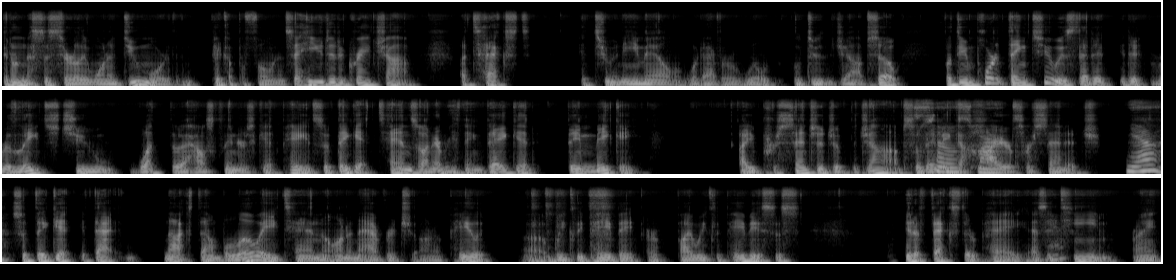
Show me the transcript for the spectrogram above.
They don't necessarily want to do more than pick up a phone and say, hey, you did a great job. A text to an email, whatever, will will do the job. So, but the important thing too is that it, it, it relates to what the house cleaners get paid. So if they get tens on everything, they get they make a a percentage of the job. So they So make a higher percentage. Yeah. So if they get if that knocks down below a 10 on an average on a pay uh, weekly pay ba- or biweekly pay basis, it affects their pay as a team, right?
